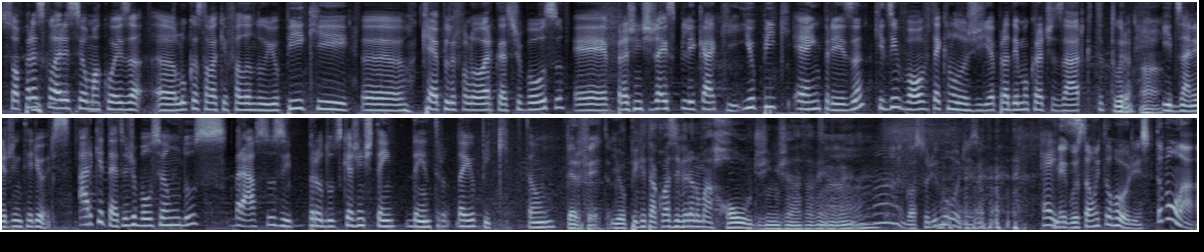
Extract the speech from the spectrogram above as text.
Só pra esclarecer uma coisa, ah, Lucas estava aqui falando o UPIC, ah, Kepler falou Arquiteto de Bolso, é, pra gente já explicar aqui. UPIC é a empresa que desenvolve tecnologia para democratizar a arquitetura Aham. e designer de interiores. Arquiteto de Bolso é um dos braços e produtos que a gente tem dentro da UPIC. Então, perfeito. E o Pique tá quase virando uma holding já, tá vendo, né? Ah, gosto de holdings. né? é isso. Me gusta muito holdings. Então vamos lá.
